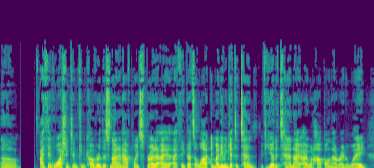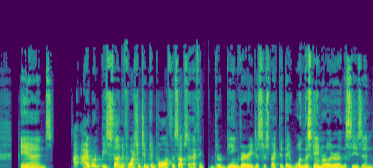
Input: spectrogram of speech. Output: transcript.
Um, I think Washington can cover this nine and a half point spread. I, I think that's a lot. It might even get to 10. If you get a 10, I, I would hop on that right away. And I, wouldn't be stunned if Washington can pull off this upset. I think they're being very disrespected. They won this game earlier in the season.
